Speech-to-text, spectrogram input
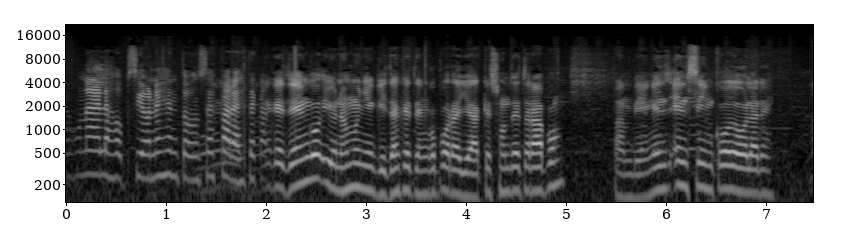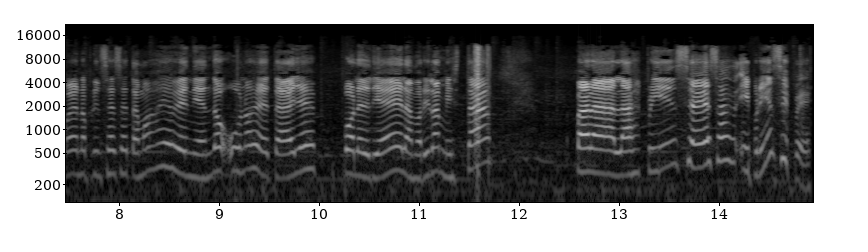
Es una de las opciones entonces para este caso. Que tengo y unas muñequitas que tengo por allá que son de trapo, también en 5 dólares. Bueno, princesa, estamos vendiendo unos detalles por el Día del Amor y la Amistad para las princesas y príncipes.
